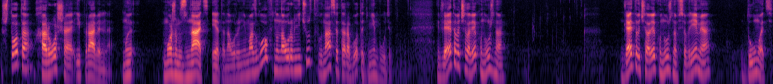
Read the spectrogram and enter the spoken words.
что-то хорошее и правильное. Мы можем знать это на уровне мозгов, но на уровне чувств у нас это работать не будет. И для этого человеку нужно, для этого человеку нужно все время думать,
